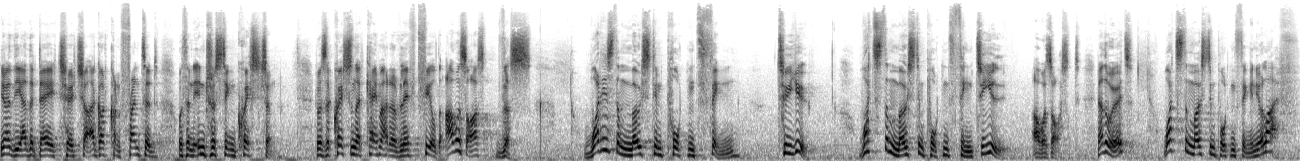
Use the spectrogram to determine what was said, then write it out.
You know, the other day, church, I got confronted with an interesting question. It was a question that came out of left field. I was asked this What is the most important thing to you? What's the most important thing to you? I was asked. In other words, what's the most important thing in your life?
